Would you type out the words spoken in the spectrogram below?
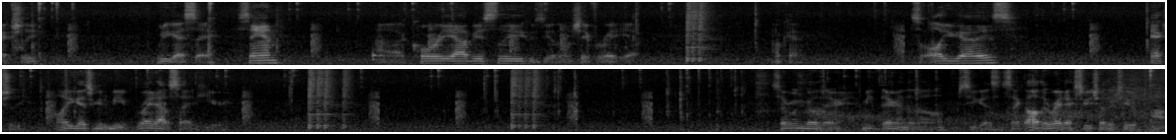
actually. What do you guys say? Sam? Uh, Corey, obviously. Who's the other one? Schaefer, right? Yeah. Okay. So all you guys... Actually, all you guys are going to be right outside here. So everyone go there. Meet there, and then I'll see you guys in a sec. Oh, they're right next to each other, too. Oh,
